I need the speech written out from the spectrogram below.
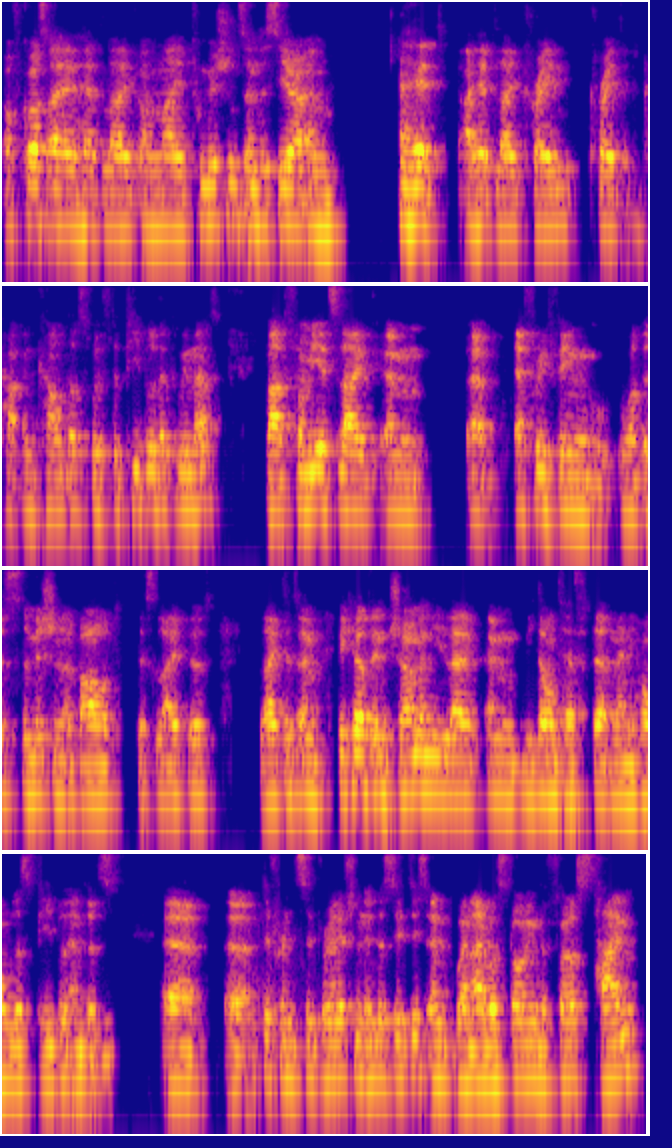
of course, I had like on my two missions in this year, um, I had I had like great great encounters with the people that we met. But for me, it's like um, uh, everything. What is the mission about? Is like this, like this. Um, because in Germany, like um, we don't have that many homeless people, and it's uh, a different situation in the cities. And when I was going the first time,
